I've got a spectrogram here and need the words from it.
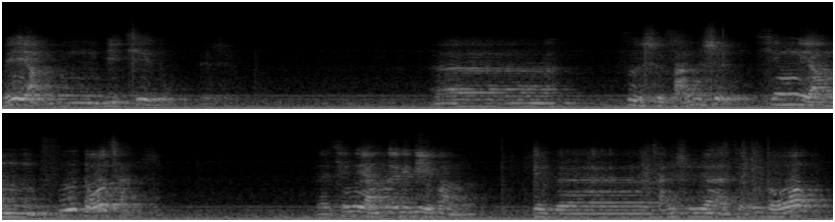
为阳中第七组，这是呃四十三世，青阳四多禅师，在青阳那个地方。这个禅师啊，叫不多，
